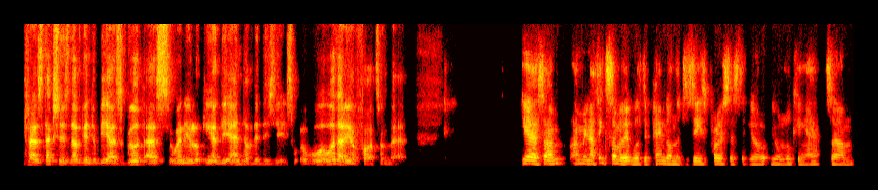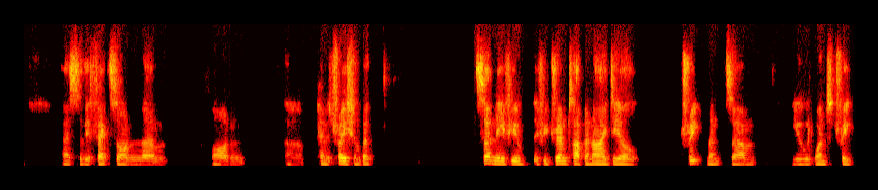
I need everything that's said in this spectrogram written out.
transduction is not going to be as good as when you're looking at the end of the disease. What are your thoughts on that? Yes, I mean, I think some of it will depend on the disease process that you're you're looking at um, as to the effects on um, on uh, penetration. But certainly, if you if you dreamt up an ideal treatment, um, you would want to treat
